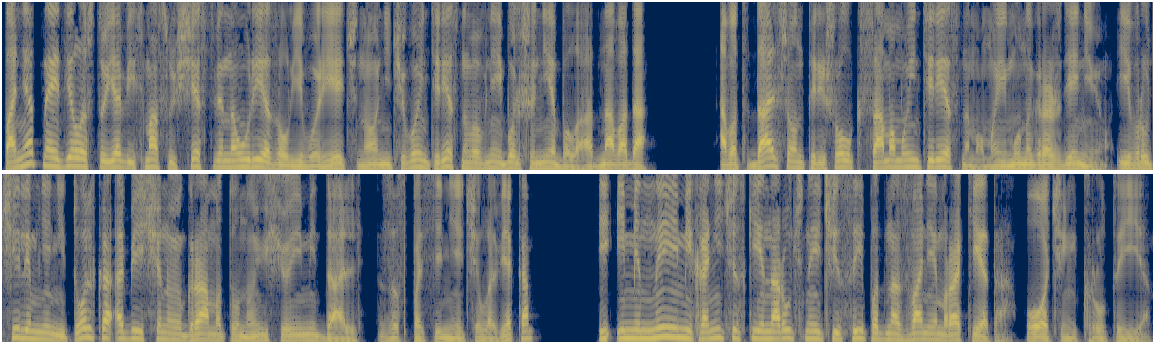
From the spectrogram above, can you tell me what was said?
Понятное дело, что я весьма существенно урезал его речь, но ничего интересного в ней больше не было, одна вода. А вот дальше он перешел к самому интересному, моему награждению, и вручили мне не только обещанную грамоту, но еще и медаль за спасение человека и именные механические наручные часы под названием «Ракета». Очень крутые.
